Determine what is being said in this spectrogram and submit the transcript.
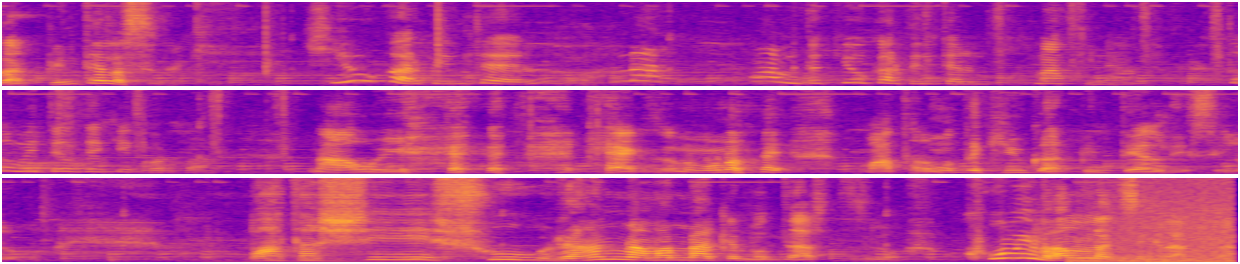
কিউ কার পিনতেল আছে নাকি? কিউ কার্পিন না আমি তো কিউ কার্পিন তেল মাখি না। তুমি তেল দিয়ে কি করবা? না ওই একজন মনে হয় মাথার মধ্যে কিউ কার্পিন তেল দিছিল বাতাসে সু রান আমার নাকের মধ্যে আসতেছিল। খুবই ভালো লাগছে গ্রামটা।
